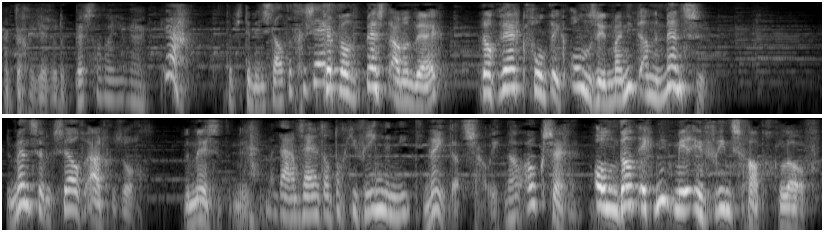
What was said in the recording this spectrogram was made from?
Ik dacht dat jij zo de pest had aan je werk. Ja, dat heb je tenminste altijd Ik gezegd. heb wel het best aan mijn werk. Dat werk vond ik onzin, maar niet aan de mensen. De mensen heb ik zelf uitgezocht. De meeste tenminste. Maar daarom zijn het toch nog je vrienden niet? Nee, dat zou ik nou ook zeggen. Omdat ik niet meer in vriendschap geloof.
